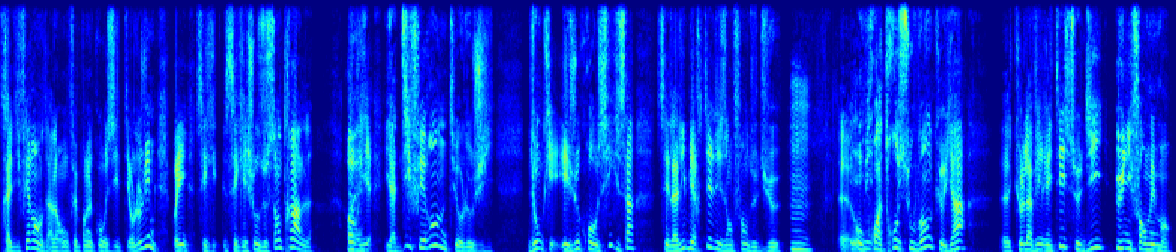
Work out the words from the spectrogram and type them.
très différentes. Alors, on ne fait pas un cours ici de théologie, mais vous voyez, c'est quelque chose de central. Or, Ouais. il y a- il y, a différentes théologies. Donc, et, et je crois aussi que ça, c'est la liberté des enfants de Dieu. Hmm. Euh, on mais- croit trop souvent qu'il y a euh, que la vérité se dit uniformément.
